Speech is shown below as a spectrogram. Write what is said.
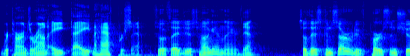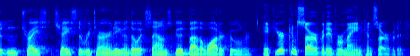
returns around 8 to 8.5%. So if they just hung in there, Yeah. So this conservative person shouldn't trace chase the return, even though it sounds good by the water cooler, If you're conservative, remain conservative.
